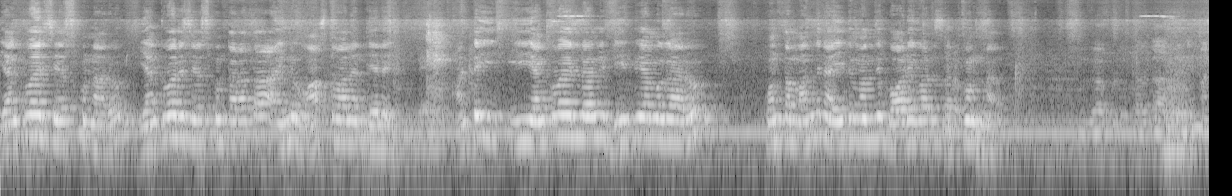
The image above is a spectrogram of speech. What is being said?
ఎంక్వైరీ చేసుకున్నారు. ఎంక్వైరీ చేసుకున్న తర్వాత అన్ని వాస్తవాలని తేలాయి. అంటే ఈ- ఈ ఎంక్వైరీలోని డిపిఎం గారు కొంతమందిని ఐదు మంది బాడీ గార్డ్స్ పెట్టుకుంటున్నారు ఇప్పుడు తర్వాత మన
